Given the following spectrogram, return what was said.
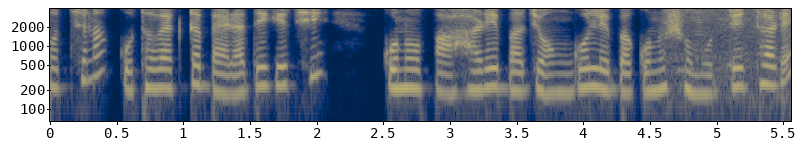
হচ্ছে না কোথাও একটা বেড়াতে গেছি, কোনো পাহাড়ে বা জঙ্গলে বা কোনো সমুদ্রের ধারে?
